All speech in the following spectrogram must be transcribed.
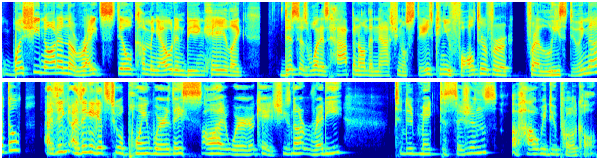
was she not in the right still coming out and being, hey, like this is what has happened on the national stage? Can you falter for for at least doing that though? I think I think it gets to a point where they saw it where okay, she's not ready to make decisions of how we do protocol.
